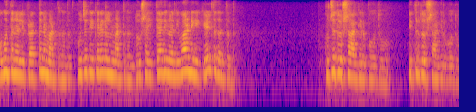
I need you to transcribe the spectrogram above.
ಭಗವಂತನಲ್ಲಿ ಪ್ರಾರ್ಥನೆ ಮಾಡ್ತಕ್ಕಂಥದ್ದು ಪೂಜೆ ಕೈಕರ್ಯಗಳನ್ನು ಮಾಡ್ತಕ್ಕಂಥದ್ದು, ದೋಷ ಇತ್ಯಾದಿಗಳ ನಿವಾರಣೆಗೆ ಕೇಳ್ತಕ್ಕಂಥದ್ದು. ಕುಜದೋಷ ಆಗಿರ್ಬೋದು, ಪಿತೃದೋಷ ಆಗಿರ್ಬೋದು,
